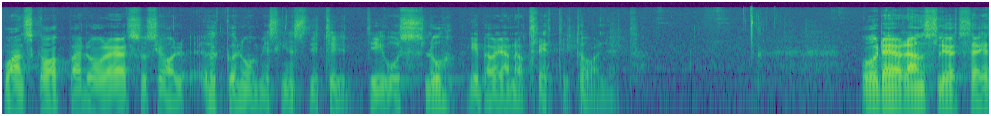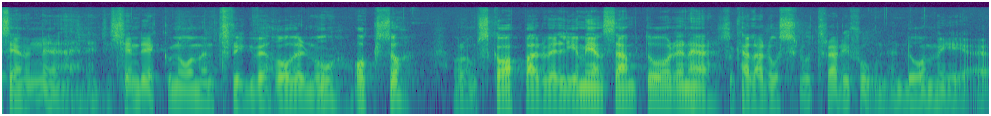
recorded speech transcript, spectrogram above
Och han skapade då det socialekonomiska institut i Oslo i början av 30-talet. Och där anslöt sig sen eh, kände ekonomen Tryggve Hovelmo också. Och de skapade väl gemensamt då den här så kallade Oslo-traditionen då med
